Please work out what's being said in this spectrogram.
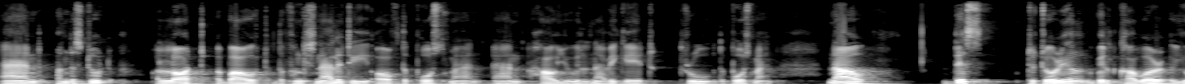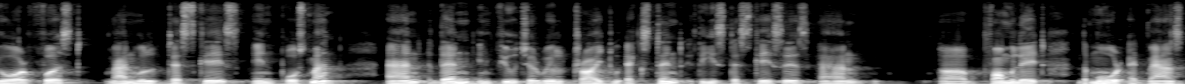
and understood a lot about the functionality of the Postman and how you will navigate through the Postman. Now, this tutorial will cover your first manual test case in Postman and then in future we'll try to extend these test cases and uh, formulate the more advanced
